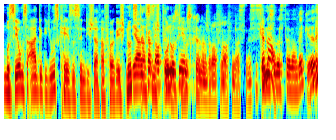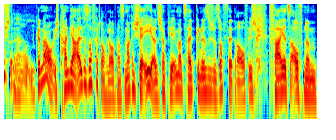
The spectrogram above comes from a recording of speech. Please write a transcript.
museumsartige Use Cases sind, die ich da verfolge. Ich nutze ja, das kannst nicht auch den Museumskernel drauflaufen lassen. Es ist genau. ja nicht so, dass der dann weg ist. Richtig. Ähm. Genau, ich kann ja alte Software drauflaufen lassen. Mache ich ja eh. Also ich habe hier immer zeitgenössische Software drauf. Ich fahre jetzt auf einem,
